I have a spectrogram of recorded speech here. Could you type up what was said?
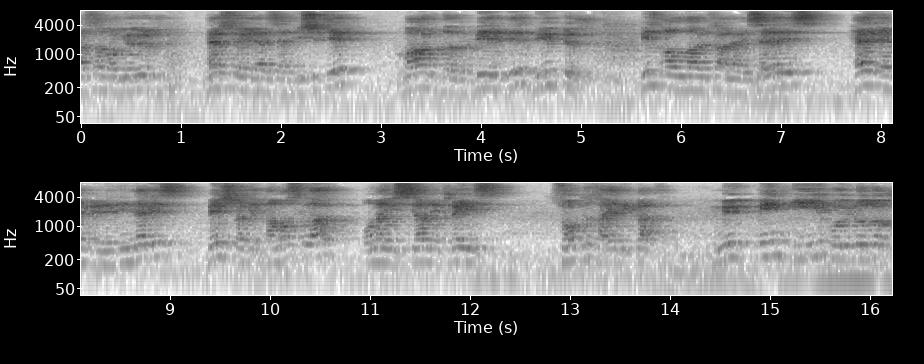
yaparsan o görür, ne söylersen işitir, vardır, birdir, büyüktür. Biz Allahü Teala'yı severiz, her emrini dinleriz, beş vakit namaz kılar, ona isyan etmeyiz. Son kıtaya dikkat. Mümin iyi huyludur.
